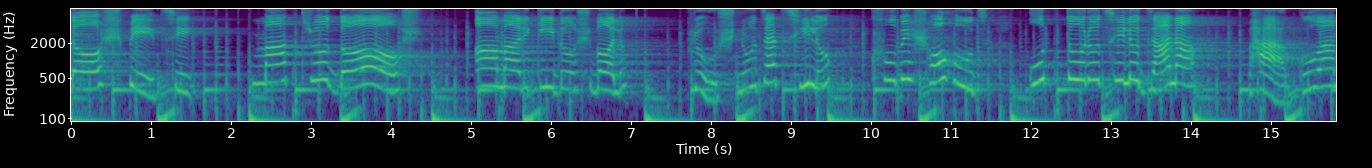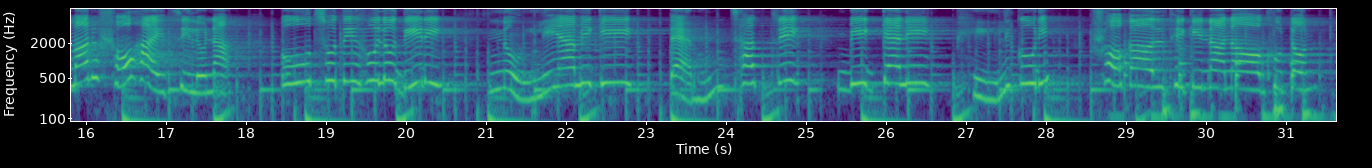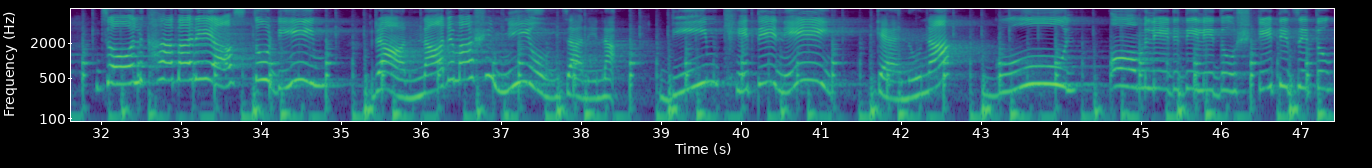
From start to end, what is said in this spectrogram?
দশ পেয়েছি। মাত্র দশ। আমার কি দোষ বলো? প্রশ্ন যা ছিল খুবই সহজ। উত্তরও ছিল জানা। ভাগ্য আমার সহায় ছিল না। পৌঁছতে হলো দেরি। নইলে আমি কি তেমন ছাত্রী বিজ্ঞানে ফেল করি? সকাল থেকে নানা ঘুটন জল খাবারে আস্ত ডিম। রান্নার মাসে নিয়ম জানে না। ডিম খেতে নেই। কেননা গোল। অমলেট দিলে দোষ কেটে যেত।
